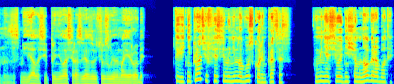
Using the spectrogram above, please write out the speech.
Она засмеялась и принялась развязывать узлы на моей робе. Ты ведь не против, если мы немного ускорим процесс? У меня сегодня еще много работы».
